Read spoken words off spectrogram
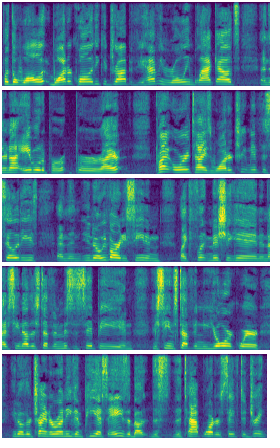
But the wall- water quality could drop if you're having rolling blackouts and they're not able to per- per- prioritize water treatment facilities. And then, you know, we've already seen in like Flint, Michigan, and I've seen other stuff in Mississippi, and you're seeing stuff in New York where, you know, they're trying to run even PSAs about this the tap water safe to drink.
